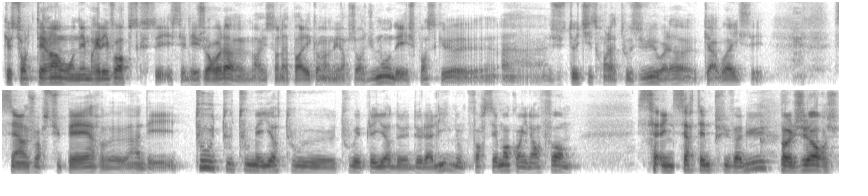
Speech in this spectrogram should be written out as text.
que sur le terrain où on aimerait les voir, parce que c'est des joueurs, voilà, Marius en a parlé comme un meilleur joueur du monde, et je pense que, à juste titre, on l'a tous vu, voilà, Kawhi, c'est c'est un joueur super, euh, un des tout, tout, tout meilleurs, tous les players de, de, la ligue. Donc forcément, quand il est en forme, ça a une certaine plus-value. Paul George,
